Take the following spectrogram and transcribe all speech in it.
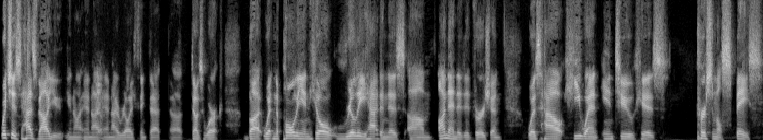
which is has value you know and i and i really think that uh, does work but what napoleon hill really had in his um, unedited version was how he went into his personal space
